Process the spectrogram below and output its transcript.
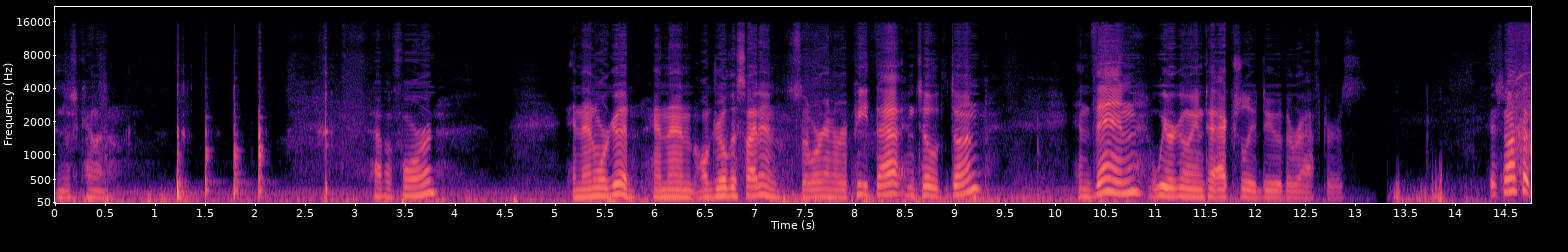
and just kind of tap it forward. And then we're good. And then I'll drill this side in. So we're going to repeat that until it's done. And then we're going to actually do the rafters. It's not that...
